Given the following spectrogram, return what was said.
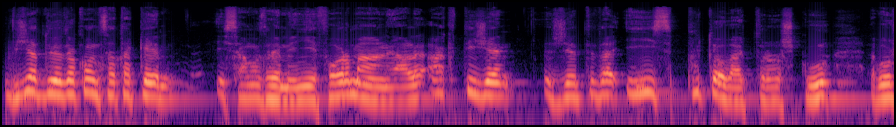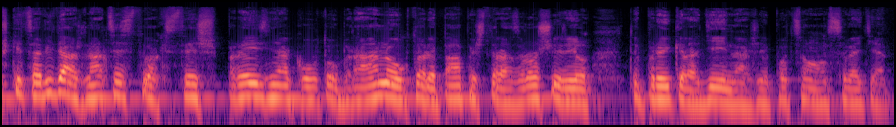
vyžaduje dokonca také, samozrejme nie formálne, ale akty, že že teda ísť putovať trošku, lebo už keď sa vydáš na cestu, ak chceš prejsť nejakou tou bránou, ktoré pápež teraz rozšíril, to je prvýkrát dejina, že po celom svete.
